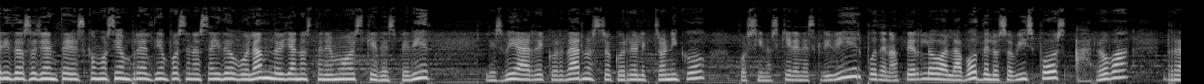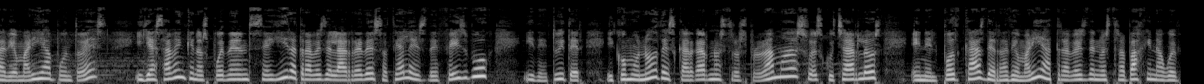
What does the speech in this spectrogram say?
Queridos oyentes, como siempre el tiempo se nos ha ido volando y ya nos tenemos que despedir. Les voy a recordar nuestro correo electrónico por si nos quieren escribir, pueden hacerlo a la voz de los obispos arroba radiomaria.es y ya saben que nos pueden seguir a través de las redes sociales de Facebook y de Twitter y como no descargar nuestros programas o escucharlos en el podcast de Radio María a través de nuestra página web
